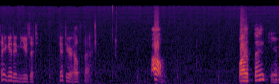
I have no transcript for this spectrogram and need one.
Take it and use it. Get your health back. Oh. Why, thank you.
